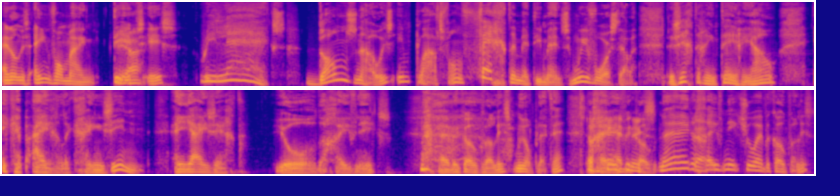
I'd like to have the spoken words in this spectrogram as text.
En dan is een van mijn tips Ja. is, relax. Dans nou eens in plaats van vechten met die mensen. Moet je je voorstellen. Er zegt er een tegen jou, ik heb eigenlijk geen zin. En jij zegt, joh, dat geeft niks. heb ik ook wel eens. Moet je opletten, hè? Dat, geeft heb ik ook. Nee, dat Ja. geeft niks, joh, heb ik ook wel eens.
